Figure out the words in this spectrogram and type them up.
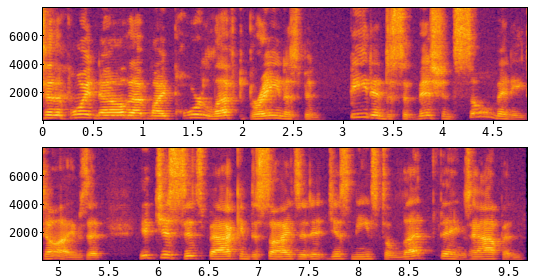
to the point now that my poor left brain has been beat into submission so many times that it just sits back and decides that it just needs to let things happen,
